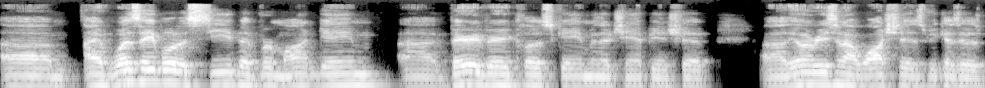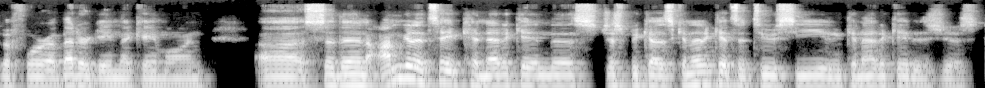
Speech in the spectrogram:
Um, I was able to see the Vermont game, uh, very very close game in their championship. Uh, the only reason I watched it is because it was before a better game that came on. Uh, so then I'm gonna take Connecticut in this just because Connecticut's a two seed and Connecticut is just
